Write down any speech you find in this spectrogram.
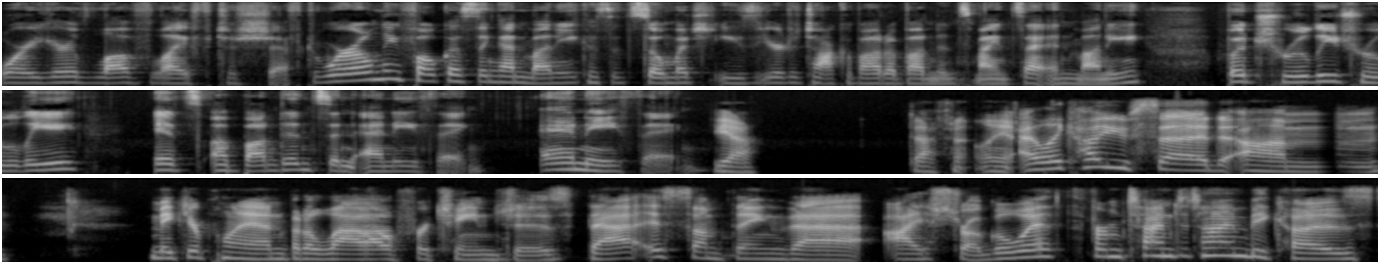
or your love life to shift. We're only focusing on money because it's so much easier to talk about abundance mindset and money, but truly, truly, it's abundance in anything. Anything. Yeah. Definitely. I like how you said um make your plan but allow for changes. That is something that I struggle with from time to time because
